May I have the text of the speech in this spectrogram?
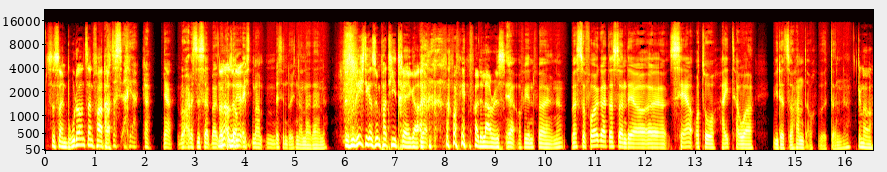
Das ist sein Bruder und sein Vater. Ach, das, ach ja, klar. Ja, boah, das ist halt mal, ne? also auch echt mal ein bisschen durcheinander da, ne? Das ist ein richtiger Sympathieträger. Ja. auf jeden Fall, der Laris. Ja, auf jeden Fall. Ne? Was zur Folge hat, dass dann der äh, Sir Otto Hightower wieder zur Hand auch wird dann, ne? Genau.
